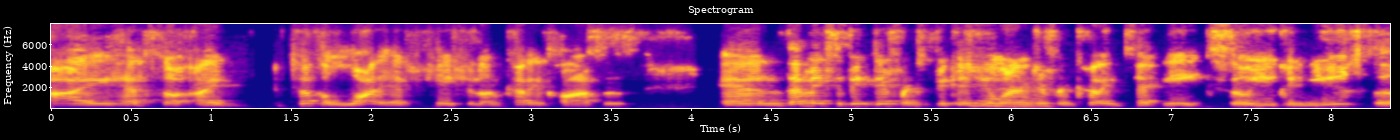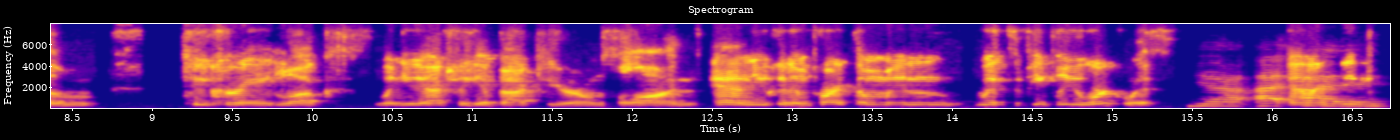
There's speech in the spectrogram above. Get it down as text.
i had so i took a lot of education on cutting classes and that makes a big difference because you learn different cutting techniques. So you can use them to create looks when you actually get back to your own salon and you can impart them in with the people you work with. Yeah, I And I I, think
